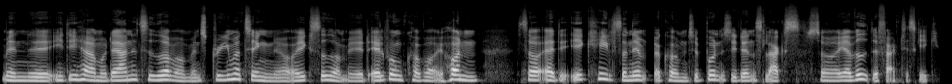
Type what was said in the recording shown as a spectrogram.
Men øh, i de her moderne tider, hvor man streamer tingene og ikke sidder med et albumcover i hånden, så er det ikke helt så nemt at komme til bunds i den slags, så jeg ved det faktisk ikke.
